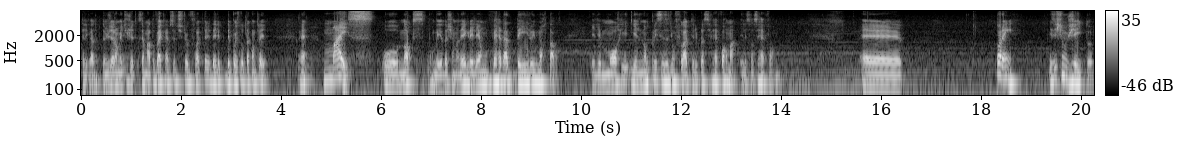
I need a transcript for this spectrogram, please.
tá ligado? Então geralmente o jeito que você mata o Vecna é você destruir o Phylactery dele depois lutar contra ele, né? Mas o Nox, por meio da Chama Negra, ele é um verdadeiro imortal. Ele morre e ele não precisa de um Phylactery para se reformar, ele só se reforma. É Porém, existe um jeito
